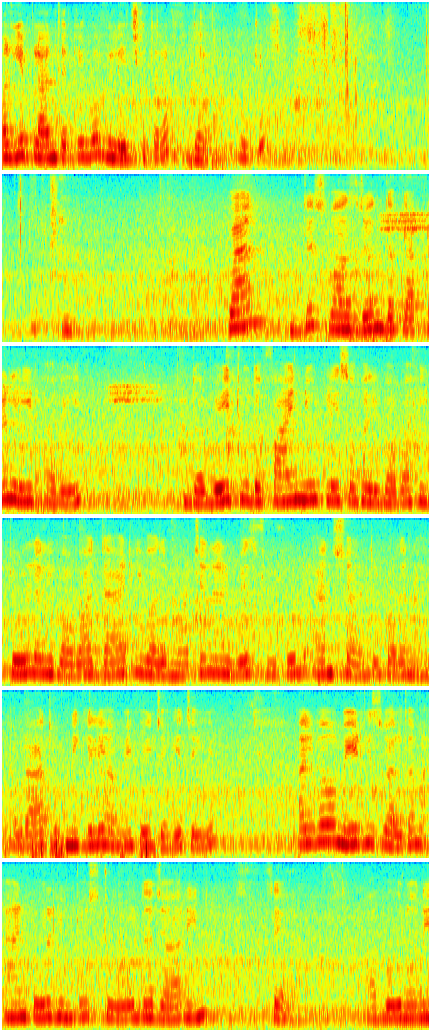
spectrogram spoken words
और ये प्लान करके वो विलेज की तरफ़ गया okay when this was done the captain lead away the way to the fine new place of Ali Baba he told Ali Baba that he was a merchant and wish food and shelter for the night अब रात रुकने के लिए हमें कोई जगह चाहिए? Ali Baba made his welcome and told him to store the jar in cellar अब उन्होंने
